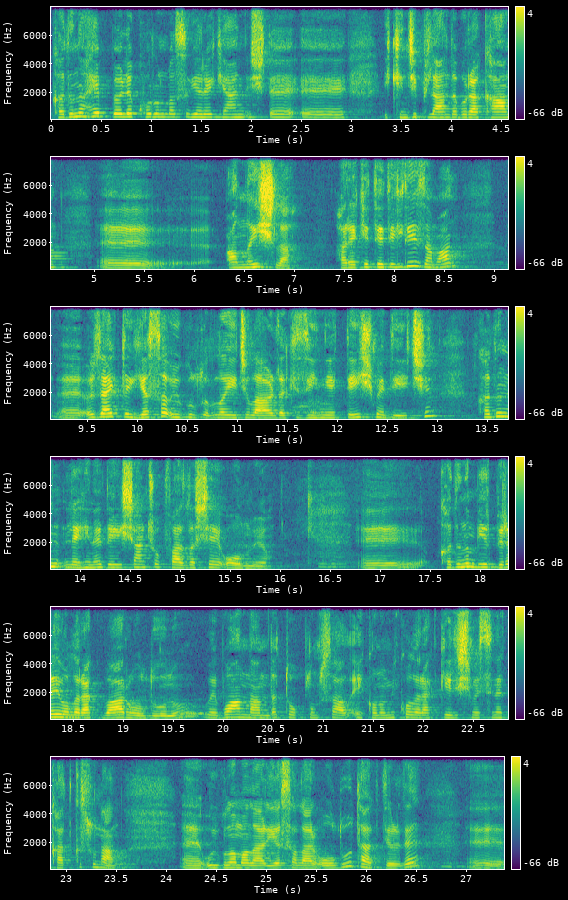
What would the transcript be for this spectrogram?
kadına hep böyle korunması gereken, işte e, ikinci planda bırakan e, anlayışla hareket edildiği zaman e, özellikle yasa uygulayıcılardaki zihniyet değişmediği için kadın lehine değişen çok fazla şey olmuyor. Ee, kadının bir birey olarak var olduğunu ve bu anlamda toplumsal, ekonomik olarak gelişmesine katkı sunan e, uygulamalar, yasalar olduğu takdirde e,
